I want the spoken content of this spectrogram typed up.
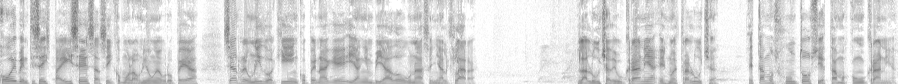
Hoy 26 países, así como la Unión Europea, se han reunido aquí en Copenhague y han enviado una señal clara. La lucha de Ucrania es nuestra lucha. Estamos juntos y estamos con Ucrania.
